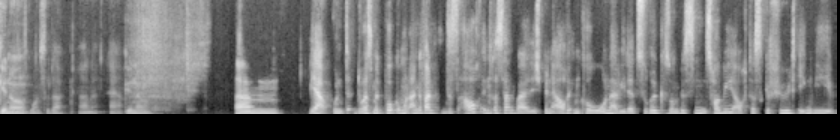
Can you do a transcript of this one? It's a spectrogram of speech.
genau. Wohnst du da gerade? Ja. Genau. Ähm, ja, und du hast mit Pokémon angefangen. Das ist auch interessant, weil ich bin ja auch in Corona wieder zurück, so ein bisschen ins Hobby. Auch das gefühlt irgendwie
